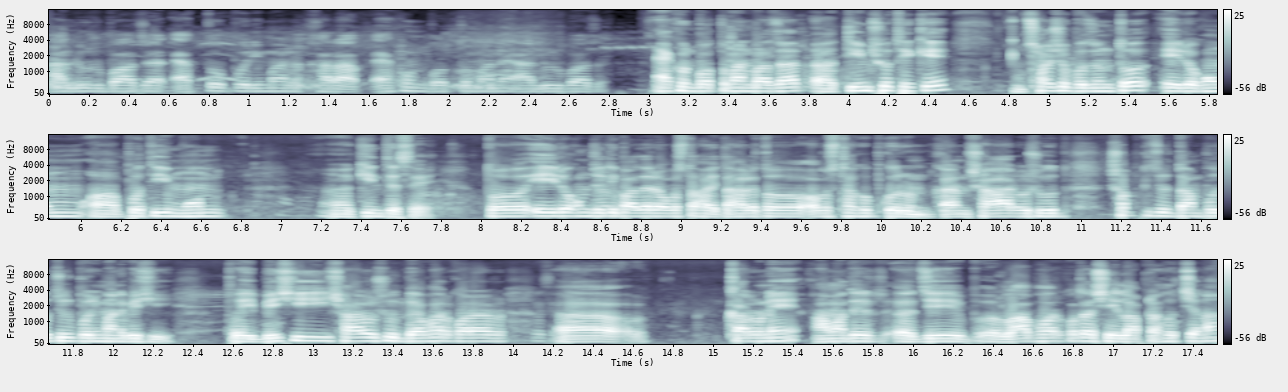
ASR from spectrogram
আলুর বাজার এত পরিমাণ খারাপ। এখন বর্তমানে আলুর বাজার এখন বর্তমান বাজার তিনশো থেকে ছয়শো পর্যন্ত এরকম প্রতি মন কিনতেছে। তো এইরকম যদি বাজারের অবস্থা হয়, তাহলে তো অবস্থা খুব করুন কারণ সার ওষুধ সব কিছুর দাম প্রচুর পরিমাণে বেশি। তো এই বেশি সার ওষুধ ব্যবহার করার কারণে আমাদের যে লাভ হওয়ার কথা, সেই লাভটা হচ্ছে না।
